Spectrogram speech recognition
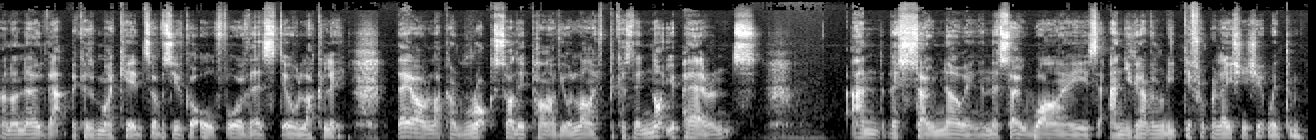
and I know that because of my kids, obviously, you've got all four of theirs still, luckily. They are like a rock solid part of your life because they're not your parents and they're so knowing and they're so wise and you can have a really different relationship with them.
